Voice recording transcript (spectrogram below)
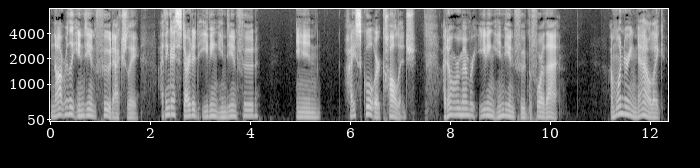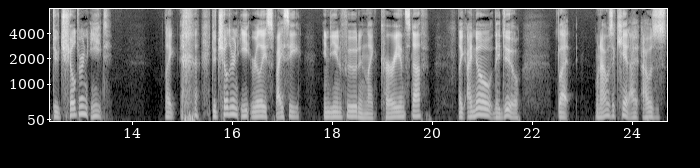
not really Indian food, actually. I think I started eating Indian food in high school or college. I don't remember eating Indian food before that. I'm wondering now, like, do children eat, like, do children eat really spicy Indian food and like curry and stuff? Like, I know they do, but when I was a kid, I, I was,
